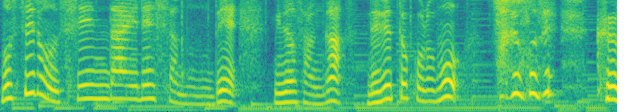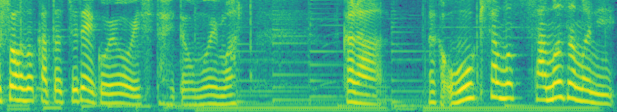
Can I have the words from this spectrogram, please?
もちろん寝台列車なので皆さんが寝るところもそれもね空想の形でご用意したいと思います。からなんか大きさも様々に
